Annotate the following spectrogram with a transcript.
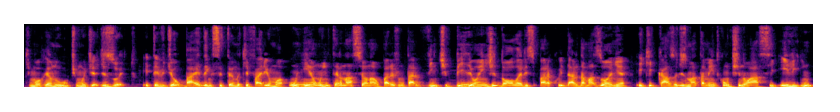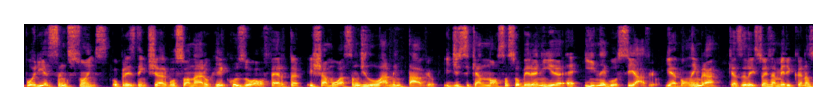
que morreu no último dia 18. E teve Joe Biden citando que faria uma união internacional para juntar 20 bilhões de dólares para cuidar da Amazônia e que, caso o desmatamento continuasse, ele imporia sanções. O presidente Jair Bolsonaro recusou a oferta e chamou a ação de lamentável e disse que a nossa soberania é inegociável. E é bom lembrar que as eleições americanas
